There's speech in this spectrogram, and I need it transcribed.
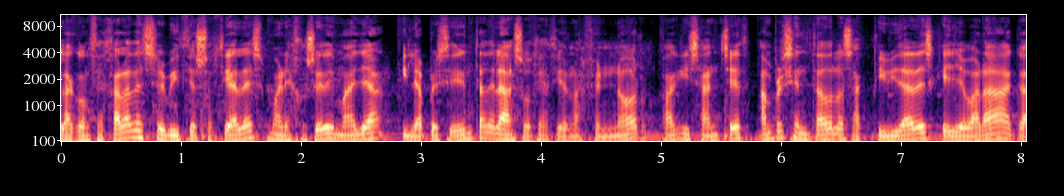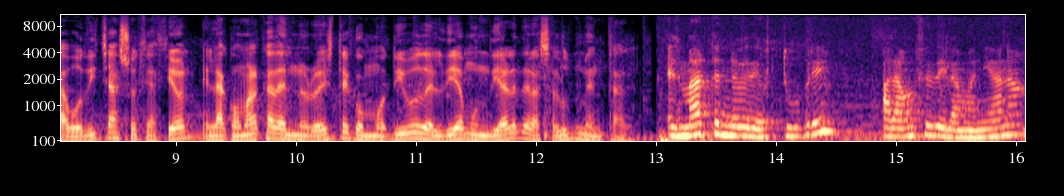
La concejala de Servicios Sociales, María José de Maya, y la presidenta de la asociación AFENNOR, Paqui Sánchez, han presentado las actividades que llevará a cabo dicha asociación en la comarca del noroeste con motivo del Día Mundial de la Salud Mental. El martes 9 de octubre a las 11 de la mañana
